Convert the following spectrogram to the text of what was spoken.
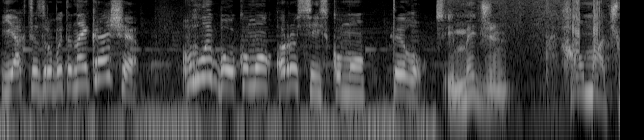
Як це зробити найкраще? В глибокому російському тилу. How much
